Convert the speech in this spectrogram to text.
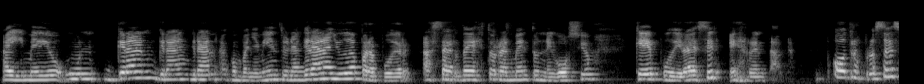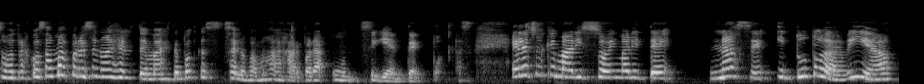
ahí me dio un gran, gran, gran acompañamiento, una gran ayuda para poder hacer de esto realmente un negocio que pudiera decir es rentable. Otros procesos, otras cosas más, pero ese no es el tema de este podcast, se los vamos a dejar para un siguiente podcast. El hecho es que Mari, soy Marité, nace y tú todavía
